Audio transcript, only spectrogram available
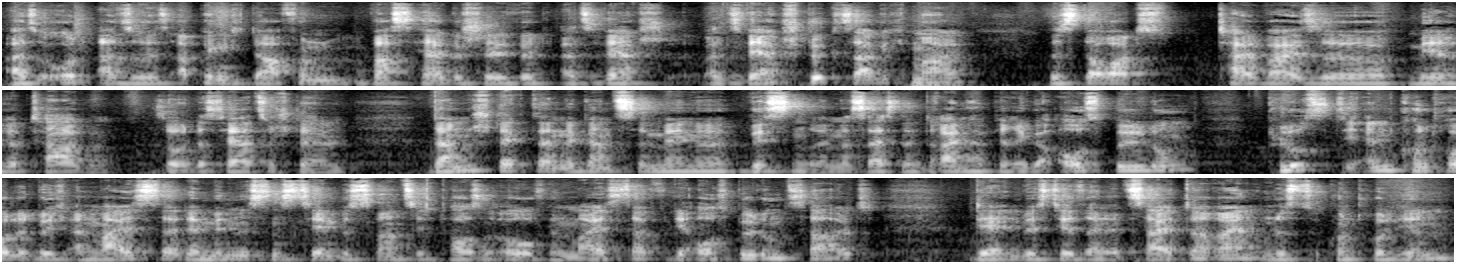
Also, also jetzt abhängig davon, was hergestellt wird als, Werk, als Werkstück, sage ich mal, das dauert teilweise mehrere Tage, so das herzustellen. Dann steckt da eine ganze Menge Wissen drin. Das heißt, eine dreieinhalbjährige Ausbildung plus die Endkontrolle durch einen Meister, der mindestens 10.000 bis 20.000 Euro für einen Meister für die Ausbildung zahlt. Der investiert seine Zeit da rein, um das zu kontrollieren.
